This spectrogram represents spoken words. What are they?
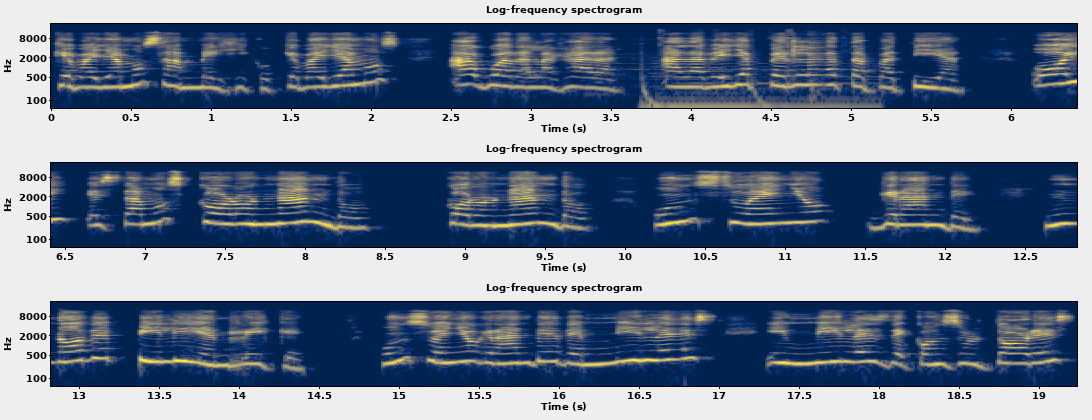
que vayamos a México, que vayamos a Guadalajara, a la bella perla tapatía. Hoy estamos coronando, coronando un sueño grande, no de Pili Enrique, un sueño grande de miles y miles de consultores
